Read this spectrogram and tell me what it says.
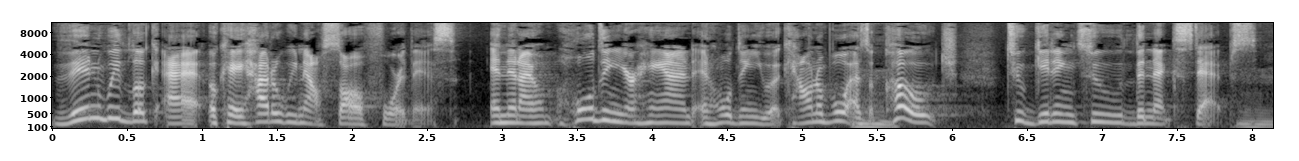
Then we look at, okay, how do we now solve for this? And then I'm holding your hand and holding you accountable as a mm. coach to getting to the next steps. Mm-hmm.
